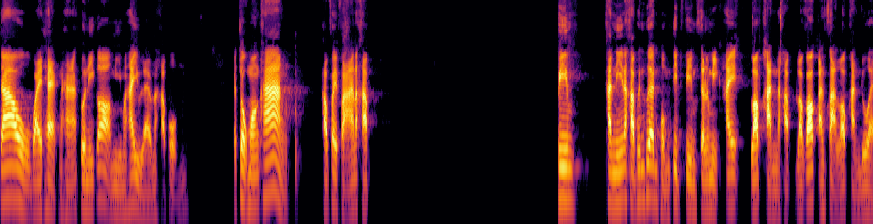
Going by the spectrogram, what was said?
เจ้า y t e c นะฮะ ตัวนี้ก็มีมาให้อยู่แล้วนะครับ ผม กระจกมองข้างพับไฟฟ้านะครับ ฟิล์มคันนี้นะครับเพื่อนๆผมติดฟิล์มเซรามิกให้รอบคันนะครับ แล้วก็กันสั่นรอบคันด้วย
